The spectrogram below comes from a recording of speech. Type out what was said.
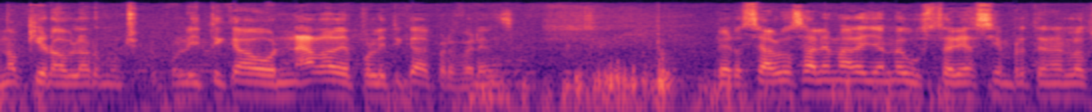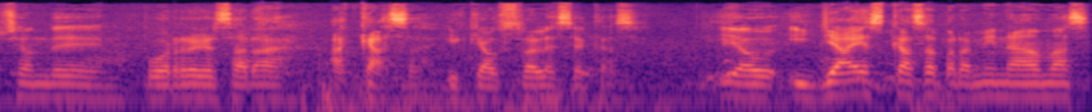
No quiero hablar mucho de política o nada de política de preferencia, pero si algo sale mal allá me gustaría siempre tener la opción de poder regresar a, a casa y que Australia sea casa. Y, y ya es casa para mí, nada más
